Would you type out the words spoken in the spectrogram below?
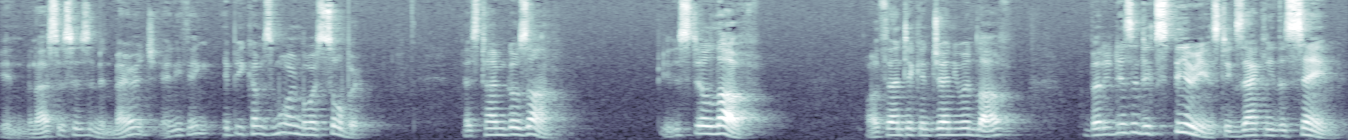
in monasticism, in marriage, anything, it becomes more and more sober as time goes on. It is still love, authentic and genuine love, but it isn't experienced exactly the same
